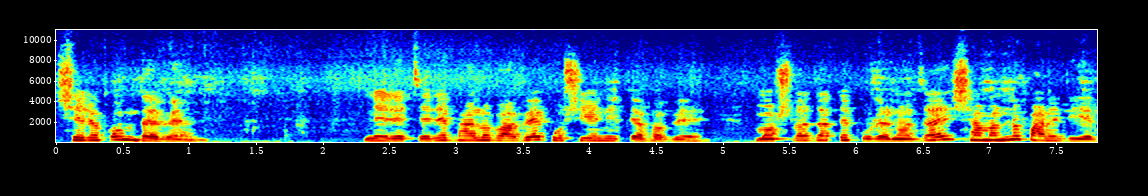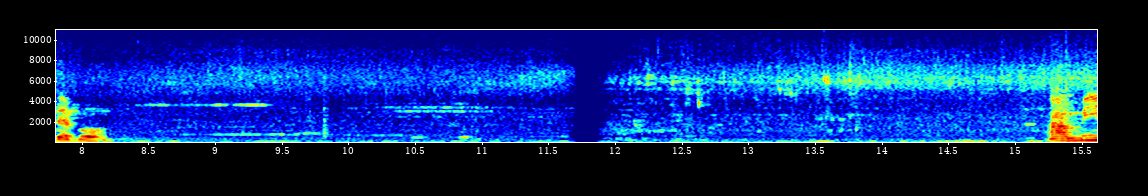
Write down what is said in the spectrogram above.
সেরকম দেবেন। নেড়ে চেড়ে ভালোভাবে কষিয়ে নিতে হবে। মশলা যাতে পুড়ে না যায়, সামান্য পানি দিয়ে দেব। আমি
